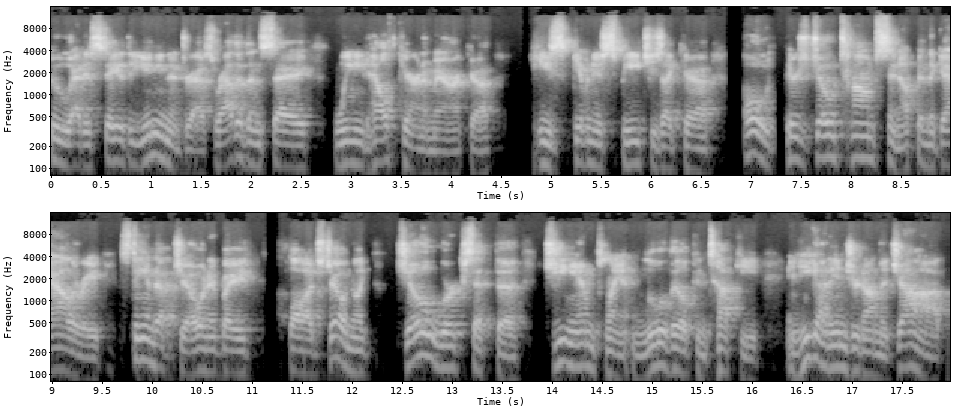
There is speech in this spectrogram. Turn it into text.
who, at his State of the Union address, rather than say we need health care in America, he's given his speech. He's like, uh, "Oh, there's Joe Thompson up in the gallery. Stand up, Joe!" And everybody applauds Joe. And they're like, Joe works at the GM plant in Louisville, Kentucky, and he got injured on the job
